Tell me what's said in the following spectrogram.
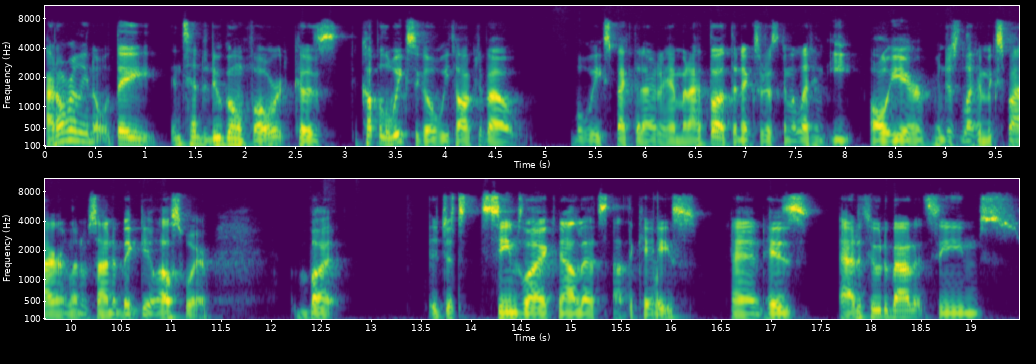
I don't really know what they intend to do going forward because a couple of weeks ago we talked about what we expected out of him, and I thought the Knicks were just going to let him eat all year and just let him expire and let him sign a big deal elsewhere. But it just seems like now that's not the case, and his attitude about it seems,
